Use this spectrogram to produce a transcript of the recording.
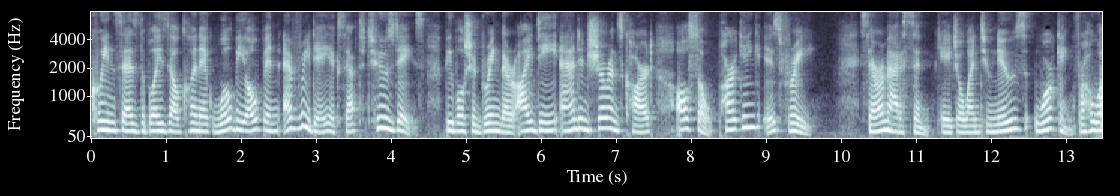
Queen says the Blaisdell Clinic will be open every day except Tuesdays. People should bring their ID and insurance card. Also, parking is free. Sarah Mattison, KHON2 News, working for Hawaii.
